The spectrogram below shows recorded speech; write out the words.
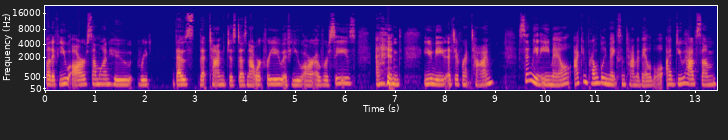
But if you are someone who re, those that time just does not work for you if you are overseas and you need a different time send me an email i can probably make some time available i do have some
